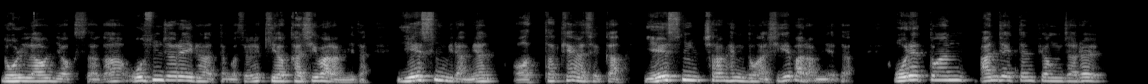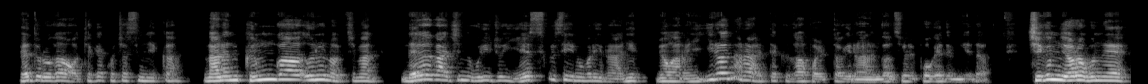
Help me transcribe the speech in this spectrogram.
놀라운 역사가 오순절에 일어났던 것을 기억하시기 바랍니다. 예수님이라면 어떻게 하실까? 예수님처럼 행동하시기 바랍니다. 오랫동안 앉아있던 병자를 베드로가 어떻게 고쳤습니까? 나는 금과 은은 없지만 내가 가진 우리 주 예수 그리스도의 이름으로 일어나니 명하노니 일어나라 할 때 그가 벌떡 일어나는 것을 보게 됩니다. 지금 여러분의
